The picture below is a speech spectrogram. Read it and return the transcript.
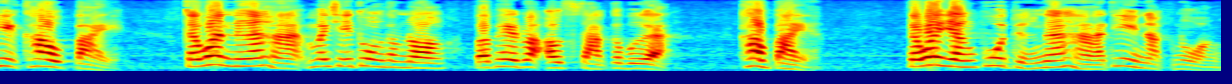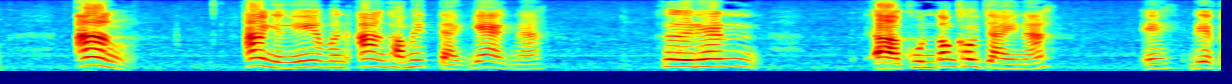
ที่เข้าไป แต่ว่าเนื้อหาไม่ใช่ท่วงทำนอง ประเภทว่าเอาสากกระเบือเข้าไป แต่ว่ายังพูดถึงเนื้อหาที่หนักหน่วง อ้าง อ้างอย่างนี้มันอ้างทำให้แตกแยกนะ คือดิฉันคุณต้องเข้าใจนะ เอ๊ะ เรียก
